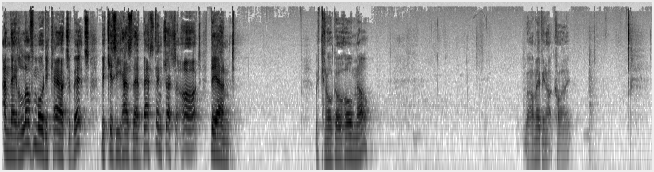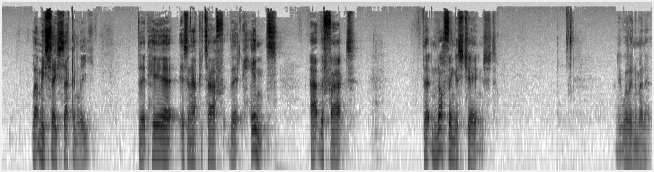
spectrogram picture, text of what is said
and they love Mordecai to bits because he has their best interests at heart. The end. We can all go home now. Well, maybe not quite. Let me say, secondly, that here is an epitaph that hints at the fact that nothing has changed. And it will in a minute.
